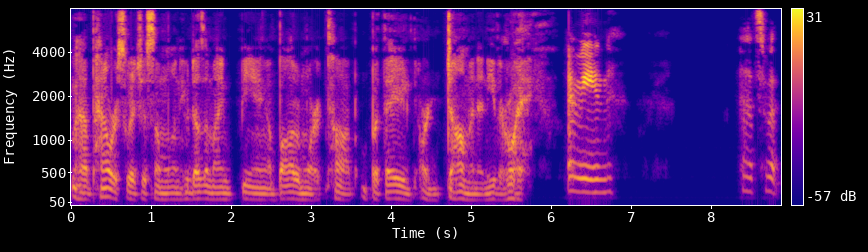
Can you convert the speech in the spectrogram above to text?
Uh, Power Switch is someone who doesn't mind being a bottom or a top, but they are dominant either way. I mean, that's what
